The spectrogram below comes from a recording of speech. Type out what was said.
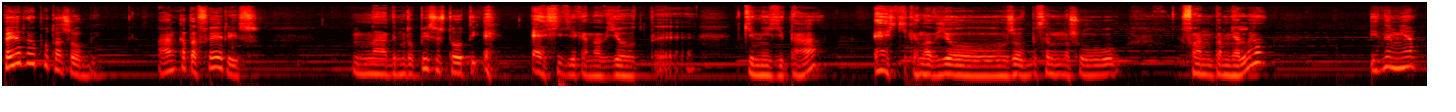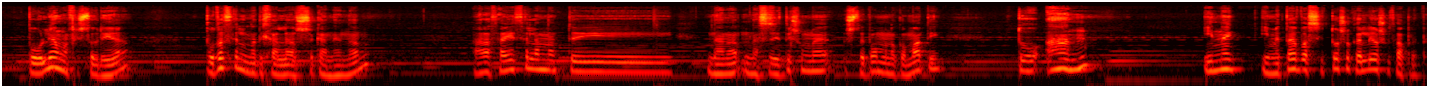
πέρα από τα ζόμπι. Αν καταφέρεις να αντιμετωπίσεις το ότι ε, έχει και κανένα δυο ε, κυνηγητά, έχει και κανένα δυο ζόμπι που θέλουν να σου φάνε τα μυαλά, είναι μια πολύ όμορφη ιστορία που δεν θέλω να τη χαλάσω σε κανέναν, αλλά θα ήθελα να, τη... να, να, να συζητήσουμε στο επόμενο κομμάτι το αν είναι η μετάβαση τόσο καλή όσο θα έπρεπε.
